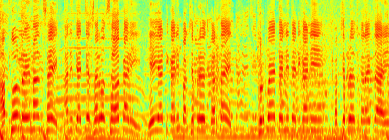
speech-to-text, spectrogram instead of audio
अब्दुल रहमान शेख आणि त्यांचे सर्व सहकारी हे या ठिकाणी पक्षप्रवेश करतायत. कृपया त्यांनी त्या ठिकाणी पक्षप्रवेश करायचा आहे.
